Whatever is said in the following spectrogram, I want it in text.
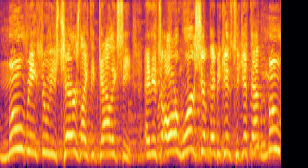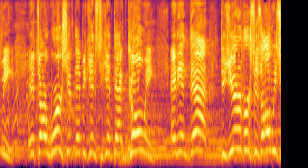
moving through these chairs like the galaxy. And it's our worship that begins to get that moving. It's our worship that begins to get that going. And in that, the universe is always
